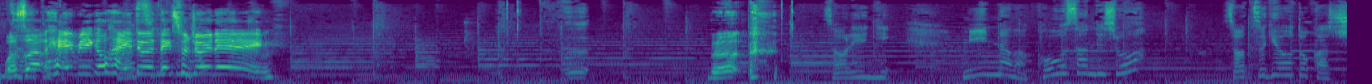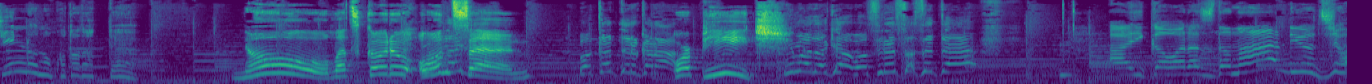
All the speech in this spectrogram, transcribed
What's up? Hey, Regal. How you doing? Thanks for joining. But. 卒業とか進路のことだって no, let's go to onsen 分かってるから or beach. 今だけは忘れさせて相変わらずだなリュウジは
